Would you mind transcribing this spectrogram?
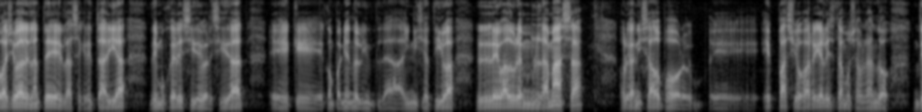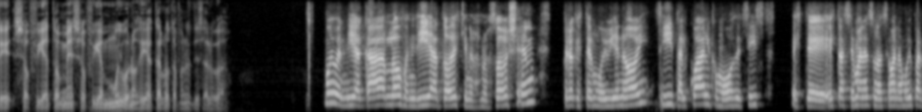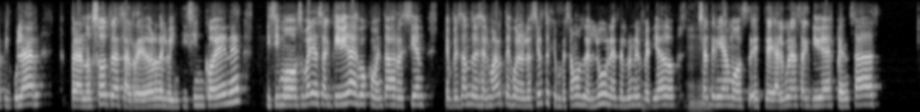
va a llevar adelante la secretaria de Mujeres y Diversidad, eh, que acompañando la iniciativa Levadura en la Masa, organizado por eh, Espacios Barriales. Estamos hablando de Sofía Tomé. Sofía, muy buenos días. Carlos Tafanel te saluda. Muy buen día, Carlos. Buen día a todos quienes nos oyen. Espero que estén muy bien hoy. Sí, tal cual, como vos decís, este, esta semana es una semana muy particular para nosotras alrededor del 25N. Hicimos varias actividades, vos comentabas recién, empezando desde el martes, bueno, lo cierto es que empezamos el lunes, el lunes feriado, ya teníamos este, algunas actividades pensadas.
